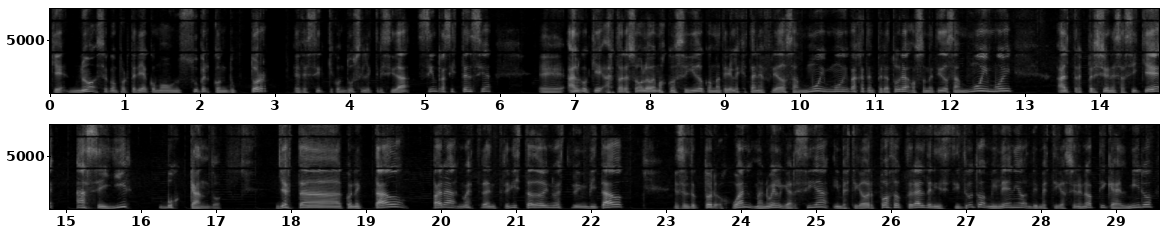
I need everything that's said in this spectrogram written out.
que no se comportaría como un superconductor, es decir, que conduce electricidad sin resistencia, eh, algo que hasta ahora solo lo hemos conseguido con materiales que están enfriados a muy, muy baja temperatura o sometidos a muy, muy altas presiones. Así que a seguir buscando. Ya está conectado para nuestra entrevista de hoy nuestro invitado. Es el doctor Juan Manuel García, investigador postdoctoral del Instituto Milenio de Investigación en Óptica, El Miro.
